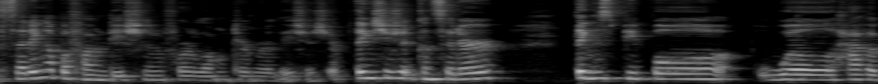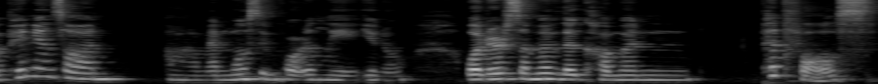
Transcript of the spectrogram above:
setting up a foundation for a long term relationship. Things you should consider, things people will have opinions on, um, and most importantly, you know, what are some of the common pitfalls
